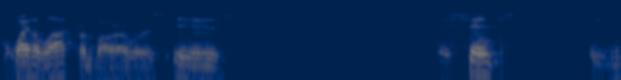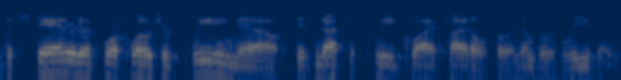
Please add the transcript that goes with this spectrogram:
quite a lot from borrowers is since the standard of foreclosure pleading now is not to plead quiet title for a number of reasons,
